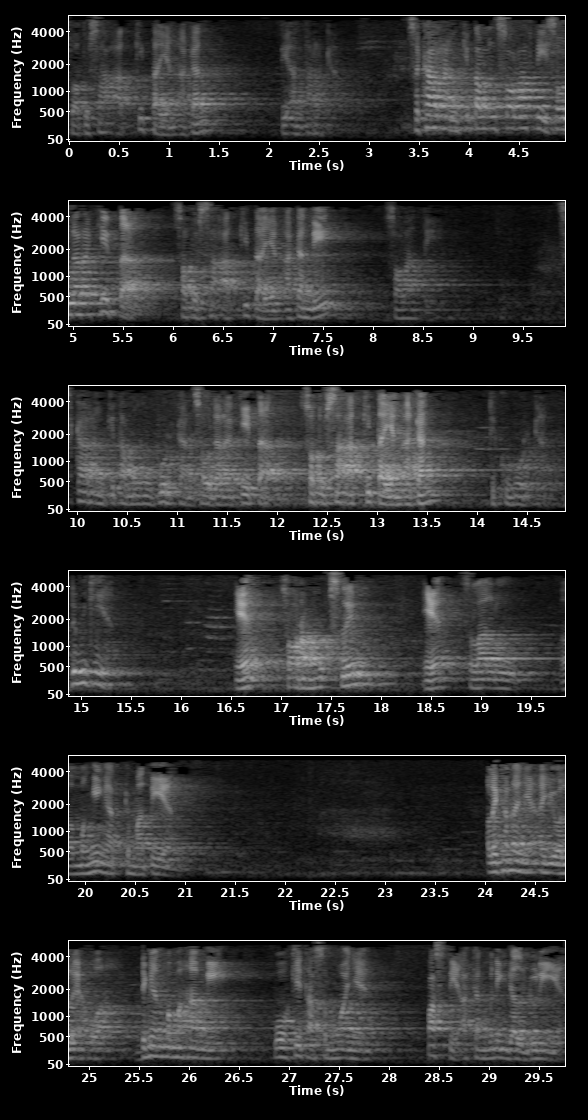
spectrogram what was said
Suatu saat kita yang akan diantarkan. Sekarang kita mensolati saudara kita. Suatu saat kita yang akan disolati. Sekarang kita menguburkan saudara kita, suatu saat kita yang akan dikuburkan. Demikian. Ya, seorang muslim ya selalu e, mengingat kematian. Oleh karenanya ayo ihwa dengan memahami bahwa kita semuanya pasti akan meninggal dunia.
